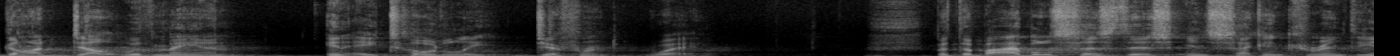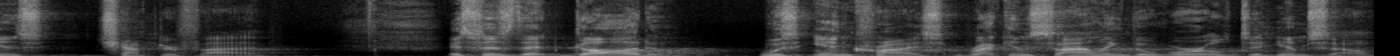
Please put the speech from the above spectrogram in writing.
God dealt with man in a totally different way. But the Bible says this in Second Corinthians chapter 5. It says that God was in Christ reconciling the world to himself,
